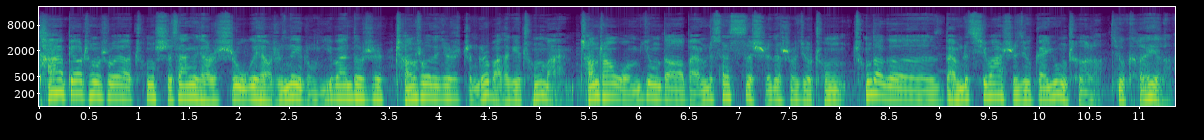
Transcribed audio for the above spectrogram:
它。标称说要充十三个小时、十五个小时那种，一般都是常说的，就是整个把它给充满。常常我们用到百分之三四十的时候就充，充到个百分之七八十就该用车了就可以了。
